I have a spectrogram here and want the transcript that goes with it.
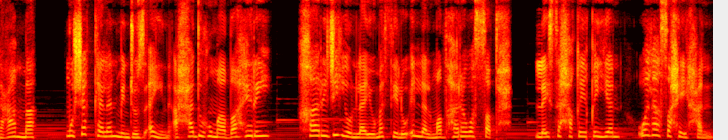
عامة مشكلا من جزئين أحدهما ظاهري خارجي لا يمثل إلا المظهر والسطح ليس حقيقيا ولا صحيحا.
